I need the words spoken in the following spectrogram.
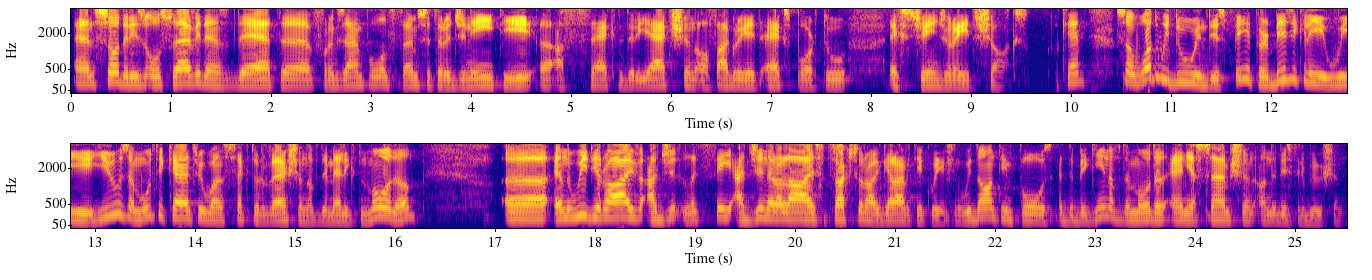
And so there is also evidence that, uh, for example, firms heterogeneity uh, affect the reaction of aggregate export to exchange rate shocks. Okay, so what we do in this paper, basically we use a multi-country one-sector version of the Mellington model, uh, and we derive, a, let's say, a generalized structural gravity equation. We don't impose at the beginning of the model any assumption on the distribution.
